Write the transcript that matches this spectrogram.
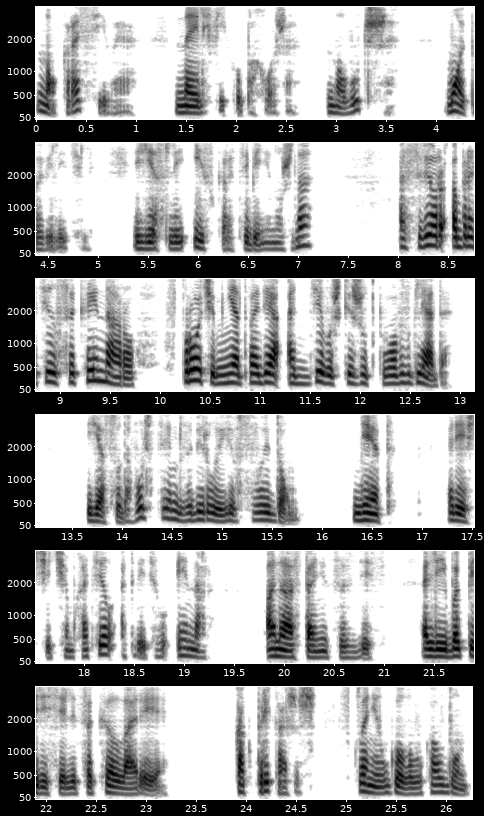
«Но красивая. На эльфику похожа. Но лучше. Мой повелитель. Если искра тебе не нужна, а свер обратился к Эйнару, впрочем, не отводя от девушки жуткого взгляда. Я с удовольствием заберу ее в свой дом. Нет, резче, чем хотел, ответил Эйнар. Она останется здесь, либо переселится к Элларии. Как прикажешь, склонил голову колдун.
